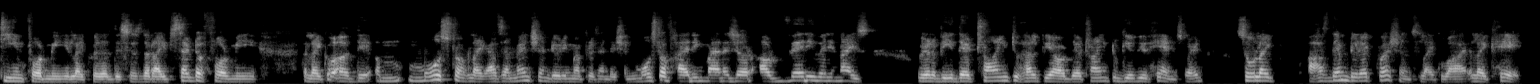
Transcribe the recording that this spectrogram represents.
team for me like whether this is the right setup for me. Like uh, the um, most of like as i mentioned during my presentation most of hiring manager are very very nice. Will be they're trying to help you out they're trying to give you hints right? So like ask them direct questions like why like hey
